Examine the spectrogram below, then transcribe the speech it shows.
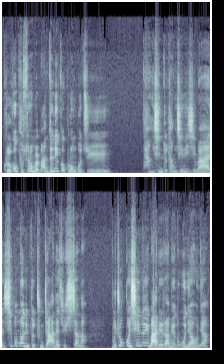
긁어 부스럼을 만드니까 그런 거지. 당신도 당신이지만 시부모님도 중재 안 해주시잖아. 무조건 신우이 말이라면 오냐 오냐.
